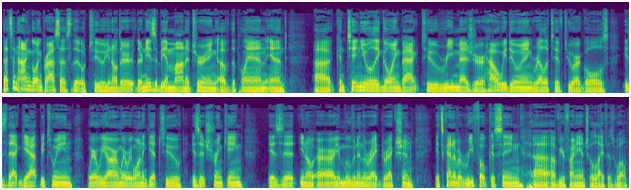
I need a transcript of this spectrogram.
That's an ongoing process though too. You know, there there needs to be a monitoring of the plan and uh, continually going back to remeasure how are we doing relative to our goals is that gap between where we are and where we want to get to is it shrinking is it you know are, are you moving in the right direction it's kind of a refocusing uh, of your financial life as well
